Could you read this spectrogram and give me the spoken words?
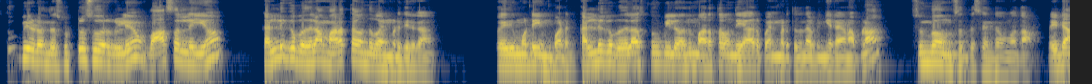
ஸ்தூபியோட அந்த சுற்றுச்சுவர்கள்லையும் வாசல்லையும் கல்லுக்கு பதிலாக மரத்தை வந்து பயன்படுத்தியிருக்காங்க. ஸோ இது மட்டும் இம்பார்ட்டன்ட் கல்லுக்கு பதிலாக ஸ்தூபியில வந்து மரத்தை வந்து யார் பயன்படுத்துறது அப்படிங்கிறாங்க அப்படின்னா சுங்க வம்சத்தை சேர்ந்தவங்க தான். ரைட்டா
